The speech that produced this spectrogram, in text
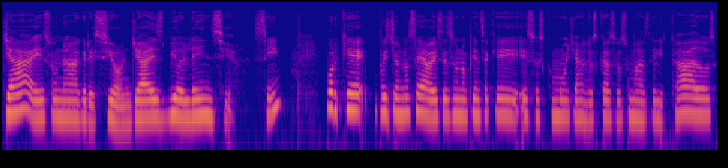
ya es una agresión, ya es violencia, ¿sí? Porque, pues yo no sé, a veces uno piensa que eso es como ya en los casos más delicados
